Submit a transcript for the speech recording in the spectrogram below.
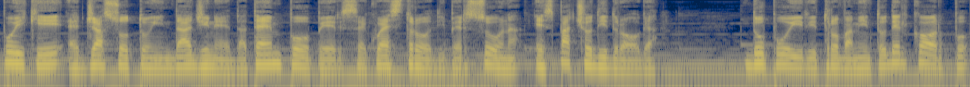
poiché è già sotto indagine da tempo per sequestro di persona e spaccio di droga. Dopo il ritrovamento del corpo,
